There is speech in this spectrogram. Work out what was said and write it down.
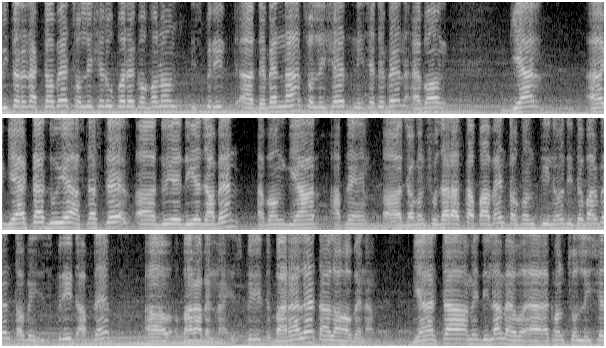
ভিতরে রাখতে হবে। চল্লিশের উপরে কখনো স্পিড দেবেন না। চল্লিশের নিচে দেবেন এবং গিয়ার গিয়ারটা দুইয়ে আস্তে আস্তে দুইয়ে দিয়ে যাবেন। এবং গিয়ার আপনি যখন সোজা রাস্তা পাবেন, তখন তিনও দিতে পারবেন, তবে স্পিড আপনি বাড়াবেন না। স্পিড বাড়ালে তাহলে হবে না। গিয়ারটা আমি দিলাম এখন চল্লিশে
